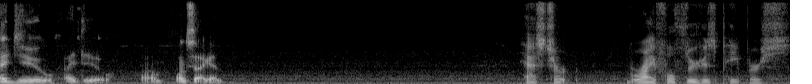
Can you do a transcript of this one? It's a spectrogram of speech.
I do, I do. Um, one second. has to rifle through his papers.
